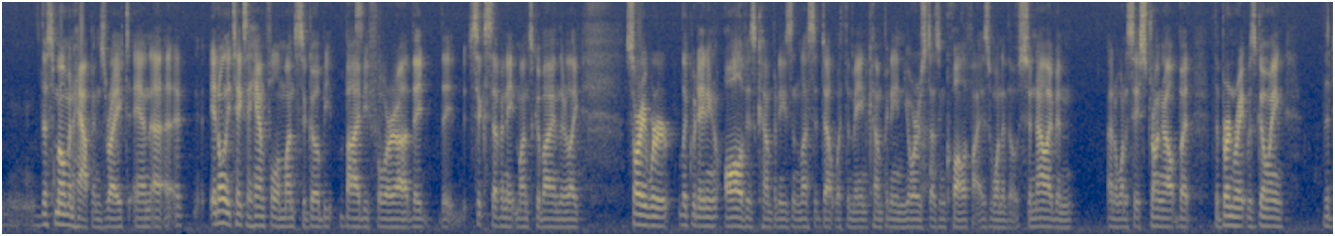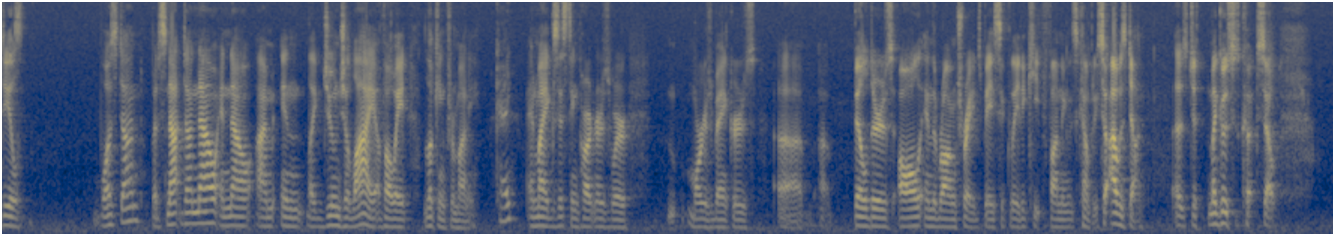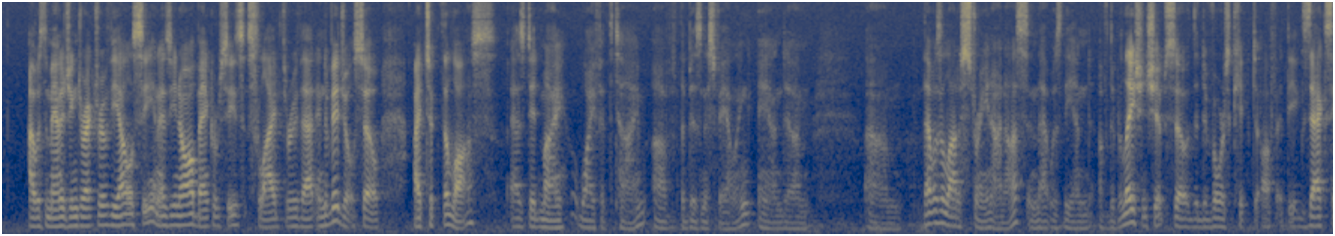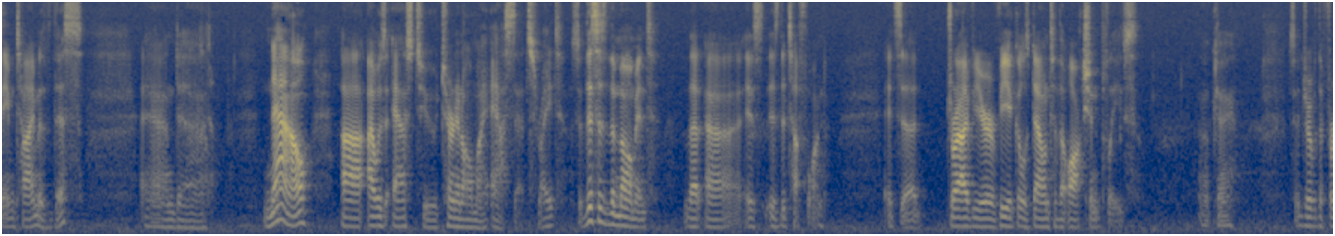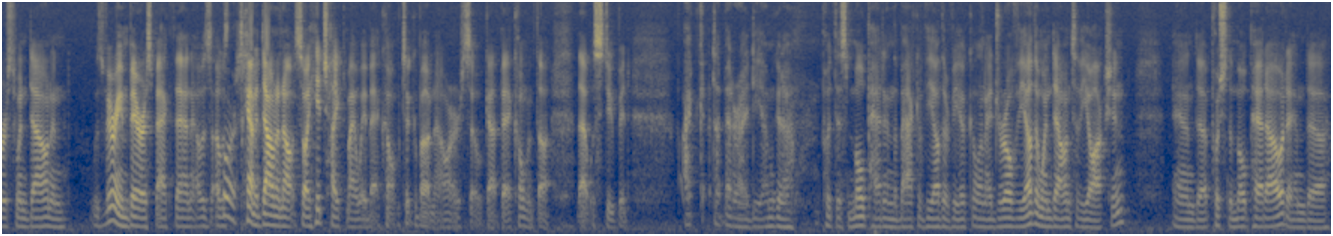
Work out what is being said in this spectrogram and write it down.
this moment happens, right? And uh, uh, it only takes a handful of months to go be, by before uh, they they six, seven, eight months go by, and they're like, "Sorry, we're liquidating all of his companies unless it dealt with the main company, and yours doesn't qualify as one of those." So now I've been, I don't want to say strung out, but the burn rate was going, the deals was done, but it's not done now, and now I'm in like June, July of 08 looking for money Okay. and my existing partners were mortgage bankers, uh, uh, builders, all in the wrong trades, basically, to keep funding this company. So I was done. I was just my goose is cooked. So I was the managing director of the LLC, and as you know, all bankruptcies slide through that individual. So I took the loss, as did my wife at the time, of the business failing, and um, um, that was a lot of strain on us, and that was the end of the relationship. So the divorce kicked off at the exact same time as this, and uh, now uh, I was asked to turn in all my assets. Right. So this is the moment that uh, is is the tough one. It's uh, drive your vehicles down to the auction, please. Okay. So I drove the first one down and was very embarrassed back then. I was I was kind of down and out, so I hitchhiked my way back home. Took about an hour or so. Got back home and thought that was stupid. I got a better idea. I'm gonna put this moped in the back of the other vehicle, and I drove the other one down to the auction, and uh, pushed the moped out, and uh,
